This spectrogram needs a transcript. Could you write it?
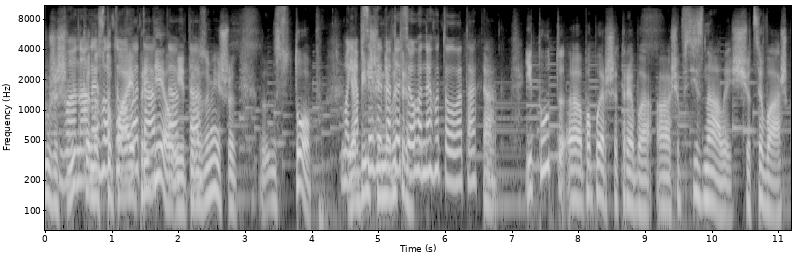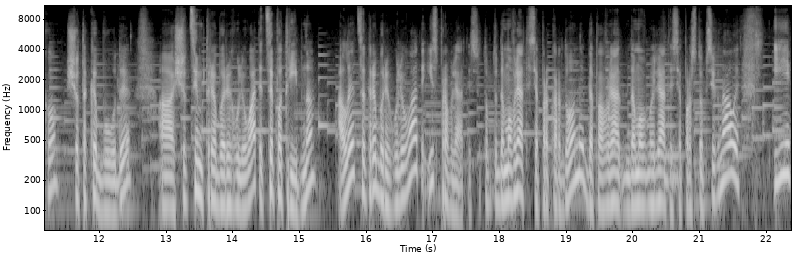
дуже Вона швидко не наступає готова, так, приділ, так, і ти так. розумієш, що е, стоп. Моя я більше не психіка до цього не готова. Так, так. Так. І тут, е, по-перше, треба, е, щоб всі знали, що це важко, що таке буде, що цим треба регулювати. Це потрібно, але це треба регулювати і справлятися. Тобто домовлятися про кордони, домовлятися про стоп-сигнали і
